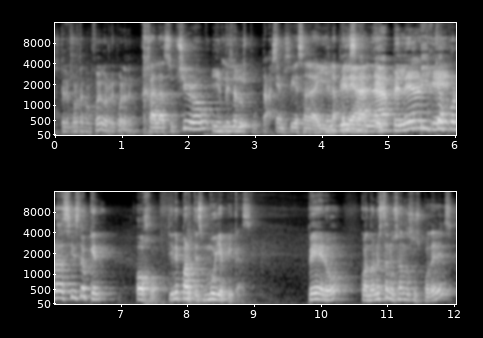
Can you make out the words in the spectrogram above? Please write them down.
se teleporta con fuego, recuerden. jala Sub-Zero. Y empiezan los putazos. Empieza ahí la Empieza pelea. la pelea épica, que- por así es lo que. Ojo, tiene partes muy épicas. Pero cuando no están usando sus poderes,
